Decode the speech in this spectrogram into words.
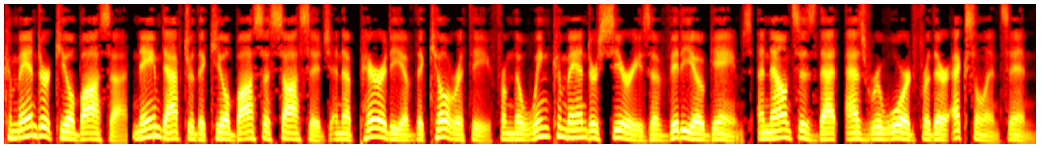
Commander Kielbasa named after the Kielbasa sausage and a parody of the Kilrathi from the Wing Commander series of video games announces that, as reward for their excellence in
